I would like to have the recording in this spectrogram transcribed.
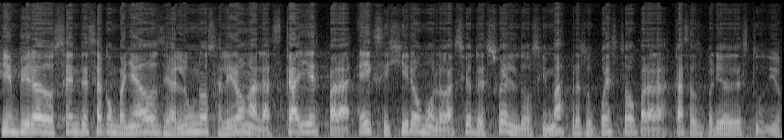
Y en Piura, docentes acompañados de alumnos salieron a las calles para exigir homologación de sueldos y más presupuesto para las casas superiores de estudio.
